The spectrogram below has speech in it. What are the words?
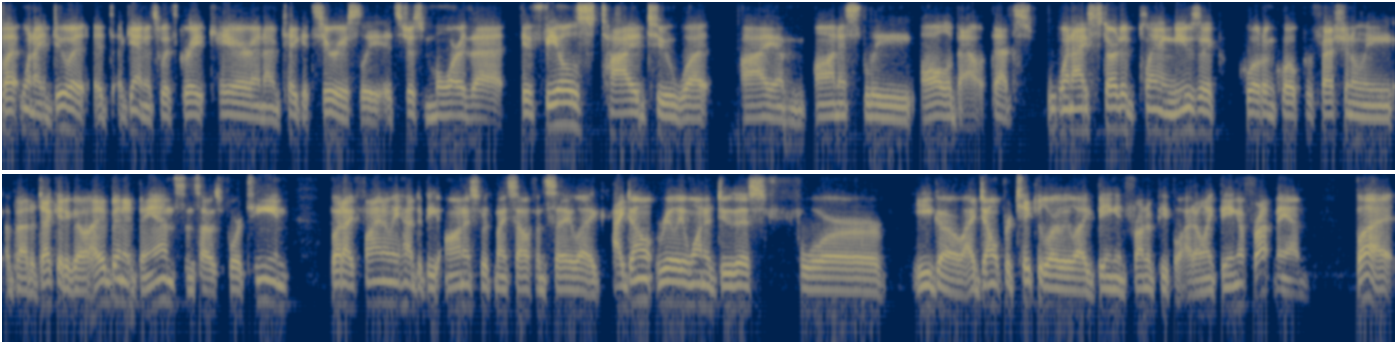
But when I do it, it again, it's with great care and I take it seriously. It's just more that it feels tied to what I am honestly all about. That's when I started playing music, quote unquote, professionally about a decade ago. I had been in bands since I was 14 but I finally had to be honest with myself and say, like, I don't really want to do this for ego. I don't particularly like being in front of people. I don't like being a front man. But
